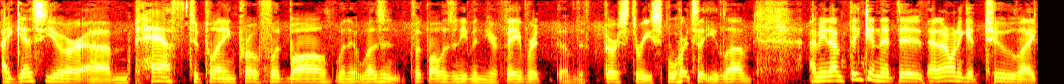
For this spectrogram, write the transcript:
I guess your um, path to playing pro football when it wasn't football wasn't even your favorite of the first three sports that you loved. I mean, I'm thinking that there, and I don't want to get too like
